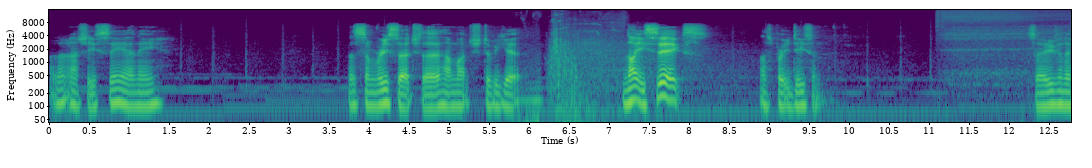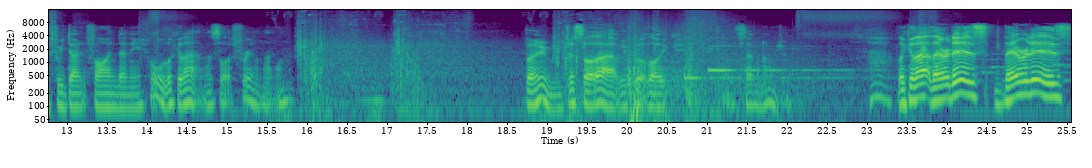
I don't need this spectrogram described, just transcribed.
I don't actually see any. There's some research there. How much do we get? 96? That's pretty decent. So even if we don't find any... Oh, look at that. There's like three on that one. Boom. Just like that, we've got like 700. look at that. There it is. There it is.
